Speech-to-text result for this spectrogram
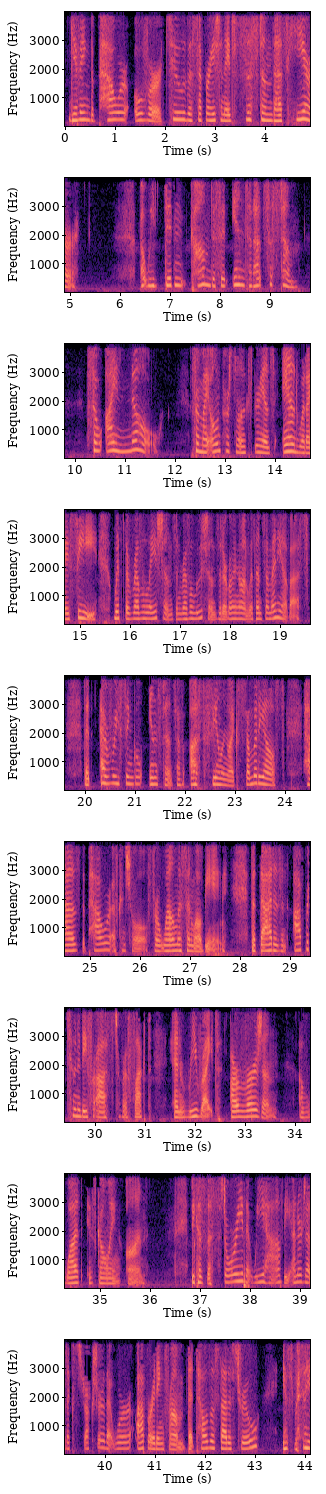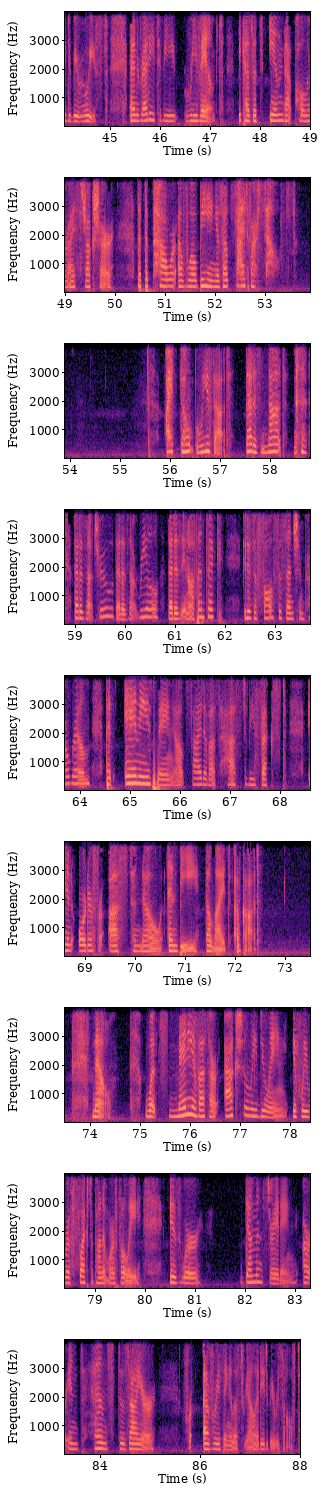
Giving the power over to the separation age system that's here. But we didn't come to fit into that system. So I know from my own personal experience and what I see with the revelations and revolutions that are going on within so many of us, that every single instance of us feeling like somebody else has the power of control for wellness and well-being, that that is an opportunity for us to reflect and rewrite our version of what is going on because the story that we have, the energetic structure that we're operating from that tells us that is true, is ready to be released and ready to be revamped because it's in that polarized structure that the power of well-being is outside of ourselves. I don't believe that. That is not that is not true. That is not real. That is inauthentic. It is a false ascension program that anything outside of us has to be fixed in order for us to know and be the light of God. Now, what many of us are actually doing, if we reflect upon it more fully, is we're demonstrating our intense desire for everything in this reality to be resolved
